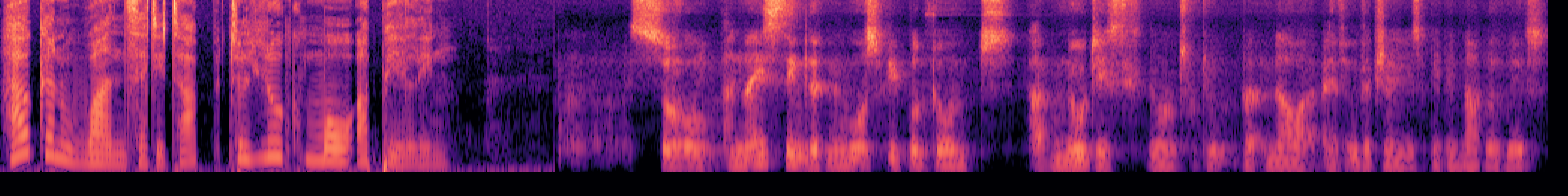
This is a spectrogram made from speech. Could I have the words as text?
How can one set it up to look more appealing? So a nice thing that most people don't have noticed don't do, but now I think the trend is picking up with this,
